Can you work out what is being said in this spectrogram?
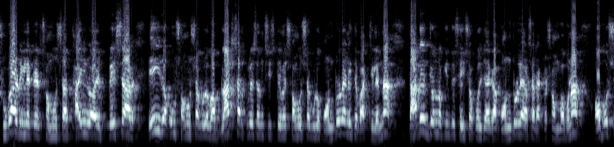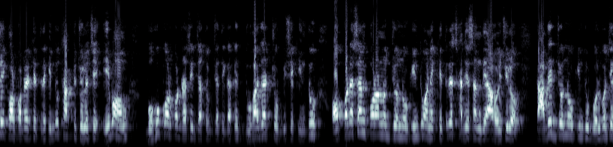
সুগার রিলেটেড সমস্যা থাইরয়েড প্রেশার এই রকম সমস্যাগুলো বা ব্লাড সার্কুলেশন সিস্টেমের সমস্যাগুলো কন্ট্রোলে নিতে পারছিলেন না, তাদের জন্য কিন্তু সেই সকল জায়গা কন্ট্রোলে আসার একটা সম্ভাবনা অবশ্যই কর্কটের ক্ষেত্রে কিন্তু থাকতে চলেছে এবং বহু কর্কট রাশির জাতক জাতিকাকে দু হাজার চব্বিশে কিন্তু অপারেশন করানোর জন্য কিন্তু অনেক ক্ষেত্রে সাজেশন দেওয়া হয়েছিল। তাদের জন্য কিন্তু বলব যে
